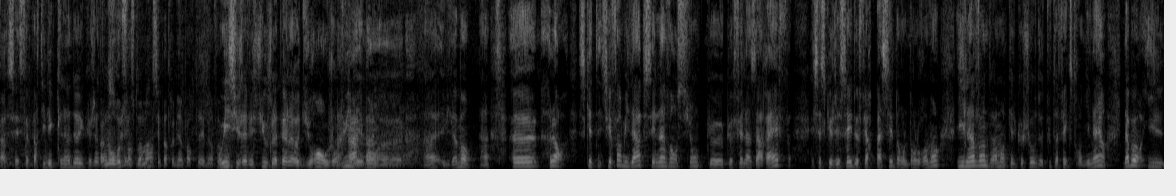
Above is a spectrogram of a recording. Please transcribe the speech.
c'est ça fait partie des clins d'œil que Un j'adore. nom sur russe en ce moment, c'est pas très bien porté. Mais enfin, Oui, si j'avais su, je l'appellerais Durand aujourd'hui, mais bon, euh, hein, évidemment. hein. Alors, ce qui est, ce qui est formidable, c'est l'invention que, que fait Lazareff, et c'est ce que j'essaye de faire passer dans, dans le roman. Il invente vraiment quelque chose de tout à fait extraordinaire. D'abord, il,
